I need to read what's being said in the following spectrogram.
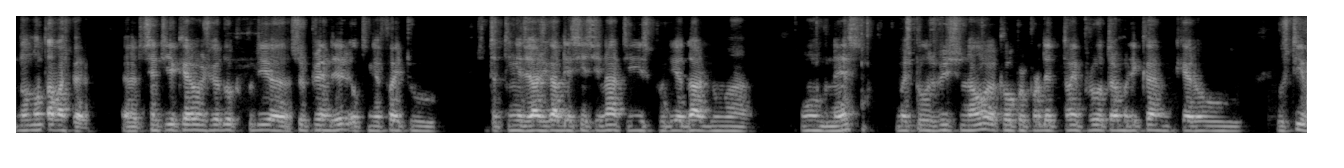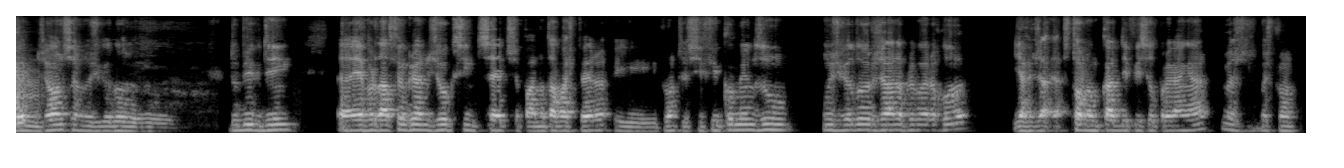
não, não estava à espera. Uh, sentia que era um jogador que podia surpreender. Ele tinha feito, tinha já jogado em Cincinnati e isso podia dar-lhe uma, um benesse, mas pelos vistos não. Acabou por perder também por outro americano que era o, o Steven Johnson, o jogador do, do Big Dean. Uh, é verdade, foi um grande jogo, 5 de 7, não estava à espera e pronto, assim ficou menos um, um jogador já na primeira ronda. Já, já, se torna um bocado difícil para ganhar, mas, mas pronto, eh,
